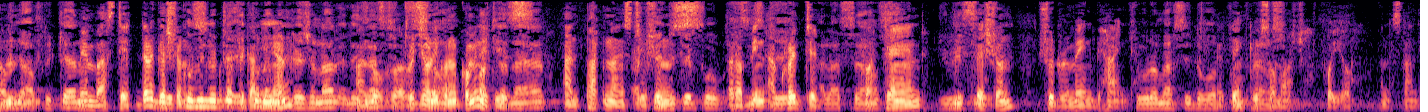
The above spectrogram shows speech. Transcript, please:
um, member state delegations of the African Union régionales et les and of uh, regional economic communities and partner institutions that have been accredited to attend this session should remain behind. Je vous remercie de votre Thank you so much for your understanding.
